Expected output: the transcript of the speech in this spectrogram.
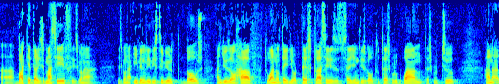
a bucket that is massive. It's going to it's going to evenly distribute those, and you don't have to annotate your test classes saying this go to test group one, test group two. And uh,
